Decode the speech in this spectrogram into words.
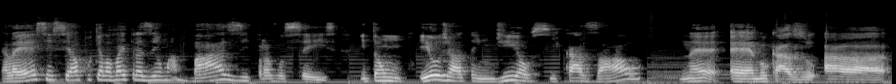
Ela é essencial porque ela vai trazer uma base para vocês. Então, eu já atendi ao se casal, né? É, no caso, a,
